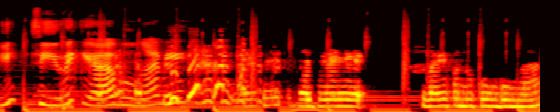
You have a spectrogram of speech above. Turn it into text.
Ih, sirik ya Bunga nih. Sebagai sebagai pendukung bunga.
